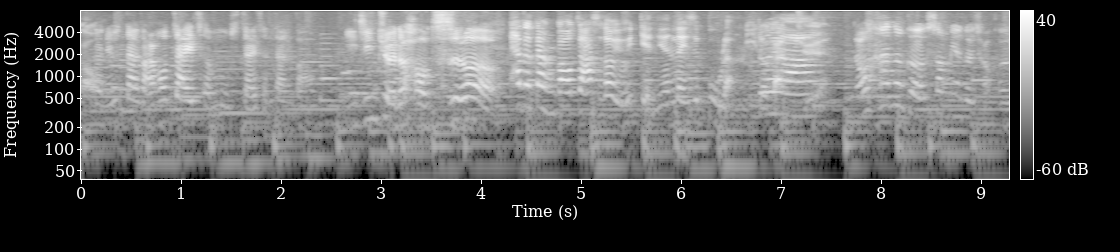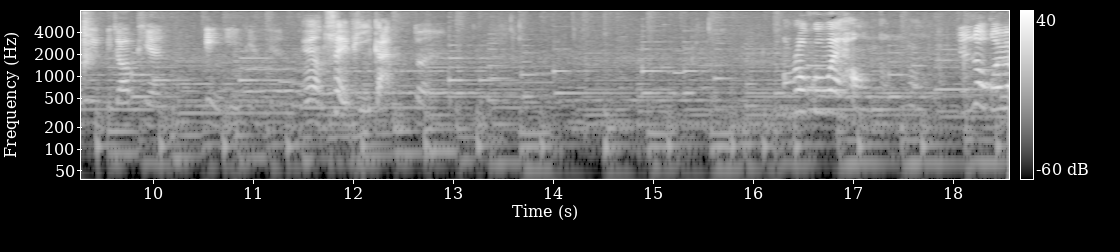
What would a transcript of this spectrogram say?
糕感。觉是蛋糕，然后再一层慕斯，再一层蛋糕，已经觉得好吃了。它的蛋糕扎实到有一点点类似布朗尼的感觉，然后它那个上面的巧克力比较偏硬一点点，有点脆皮感。对，肉桂味好浓哦。其实肉桂味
